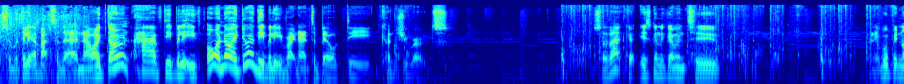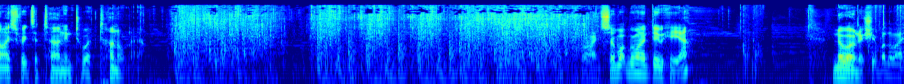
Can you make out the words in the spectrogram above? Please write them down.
So we'll delete it back to there. Now, I don't have the ability... Oh, no, I do have the ability right now to build the country roads. So that is going to go into and it would be nice for it to turn into a tunnel now. Right, so what we want to do here... No ownership, by the way.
